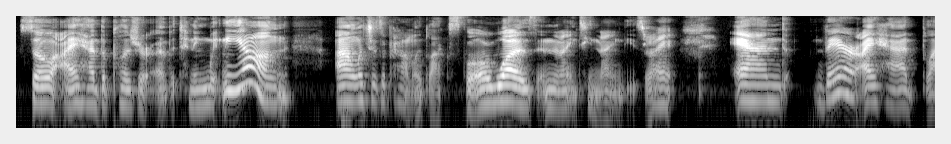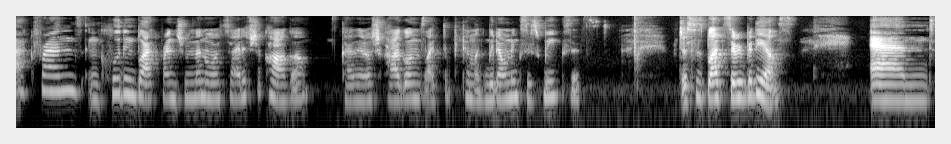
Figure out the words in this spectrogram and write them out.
So I had the pleasure of attending Whitney Young, uh, which is a predominantly black school, or was in the 1990s, right? And there I had black friends, including black friends from the north side of Chicago, because you know Chicagoans like to pretend like we don't exist. We exist, just as black as everybody else and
